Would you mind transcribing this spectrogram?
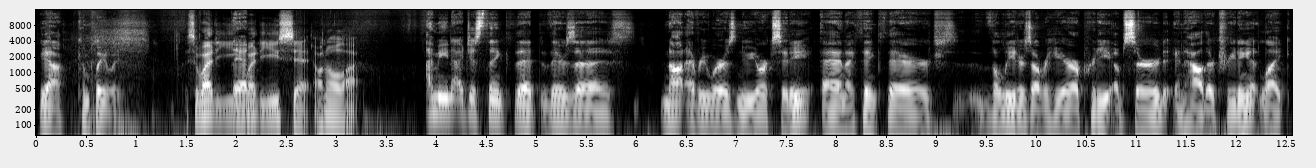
Yeah, completely. So where do you had, where do you sit on all that? I mean, I just think that there's a not everywhere is New York City, and I think there's the leaders over here are pretty absurd in how they're treating it. Like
